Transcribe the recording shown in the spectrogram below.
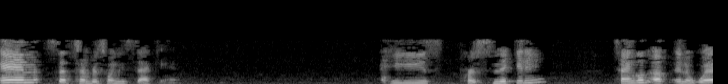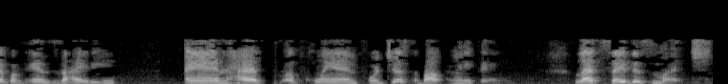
and September 22nd. He's persnickety, tangled up in a web of anxiety, and has a plan for just about anything. Let's say this much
